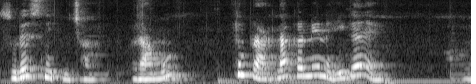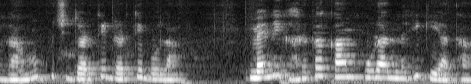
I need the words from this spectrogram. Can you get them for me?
सुरेश ने पूछा, रामू, तुम प्रार्थना करने नहीं गए? रामू कुछ डरते डरते बोला, मैंने घर का काम पूरा नहीं किया था,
